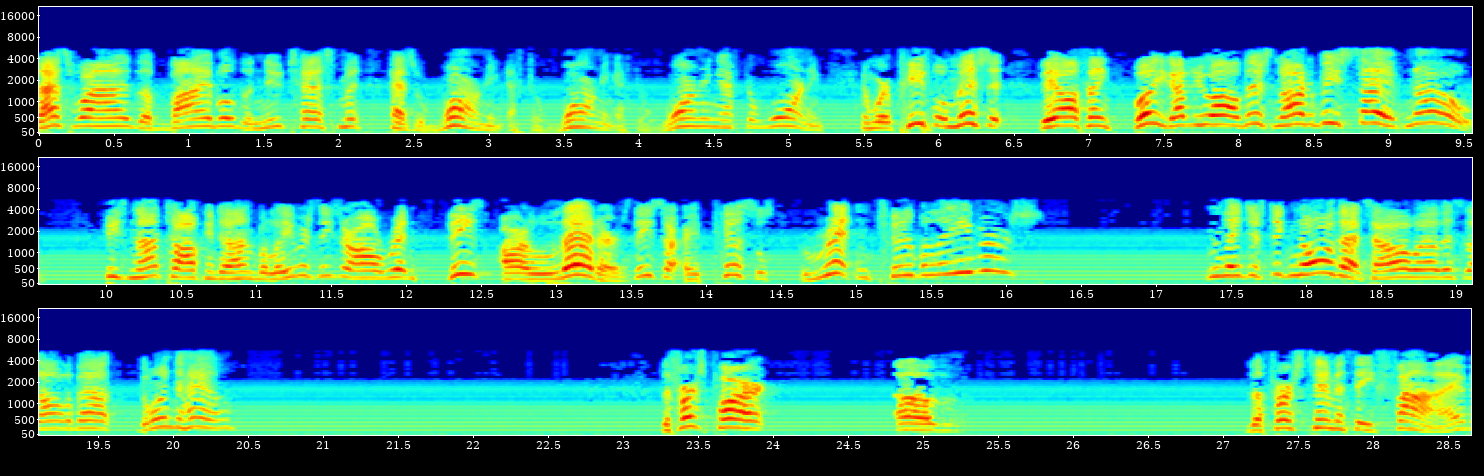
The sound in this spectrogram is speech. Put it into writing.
that's why the Bible, the New Testament, has warning after warning after warning after warning. And where people miss it, they all think, well, you got to do all this in order to be saved. No. He's not talking to unbelievers. These are all written. These are letters. These are epistles written to believers. And they just ignore that. Say, oh, well, this is all about going to hell. The first part of the 1 Timothy 5,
